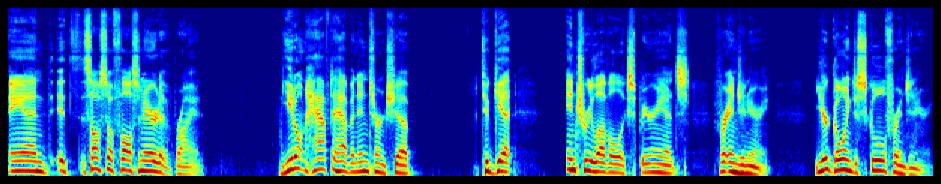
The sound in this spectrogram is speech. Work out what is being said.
And it's, it's also a false narrative, Brian. You don't have to have an internship to get entry level experience for engineering. You're going to school for engineering.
